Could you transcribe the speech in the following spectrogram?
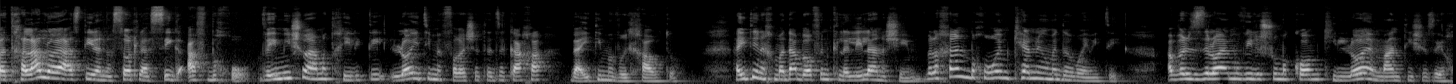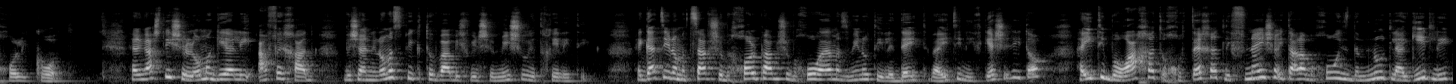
בהתחלה לא העזתי לנסות להשיג אף בחור, ואם מישהו היה מתחיל איתי, לא הייתי מפרשת את זה ככה, והייתי מבריחה אותו. הייתי נחמדה באופן כללי לאנשים, ולכן בחורים כן היו מדברים איתי. אבל זה לא היה מוביל לשום מקום, כי לא האמנתי שזה יכול לקרות. הרגשתי שלא מגיע לי אף אחד ושאני לא מספיק טובה בשביל שמישהו יתחיל איתי. הגעתי למצב שבכל פעם שבחור היה מזמין אותי לדייט והייתי נפגשת איתו, הייתי בורחת או חותכת לפני שהייתה לבחור הזדמנות להגיד לי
